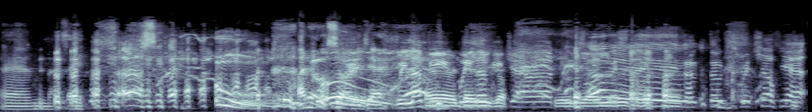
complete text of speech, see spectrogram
Um, I say. I know. Sorry, yeah. We love you. There- we love you you, go. Gerard. There you don't, don't switch off yet.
